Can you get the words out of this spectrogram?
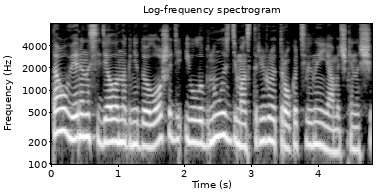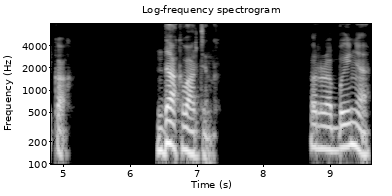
Та уверенно сидела на гнедой лошади и улыбнулась, демонстрируя трогательные ямочки на щеках. «Да, Квардинг». «Рабыня?»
